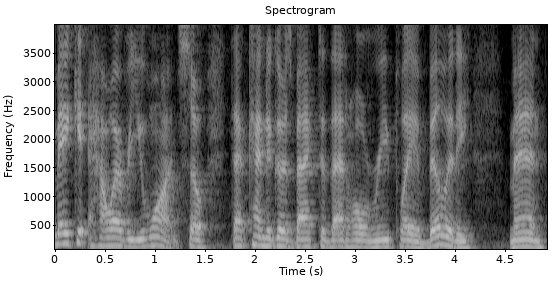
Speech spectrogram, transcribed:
make it however you want. So that kind of goes back to that whole replayability. Man,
